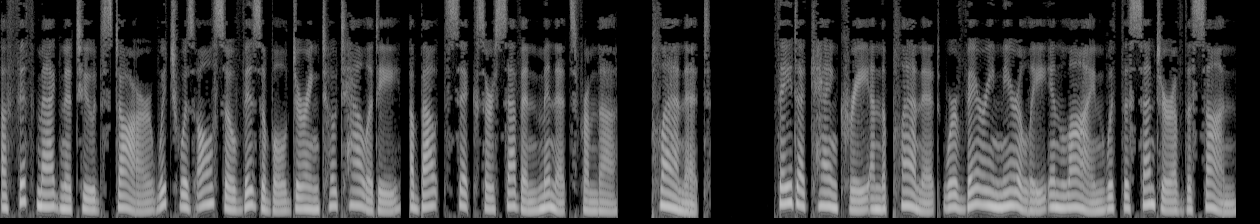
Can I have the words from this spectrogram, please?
a fifth-magnitude star which was also visible during totality, about 6 or 7 minutes from the planet. Theta Cancri and the planet were very nearly in line with the center of the Sun.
